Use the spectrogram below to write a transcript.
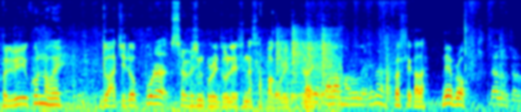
হ'লেবি একো নহয় এইটো আজিতো পুৰা চাৰ্ভিচিং কৰি দিলে নিচিনা চাফা কৰি দিলে ফাৰ্ষ্টে কালা দে ব্ৰ চলো চলো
